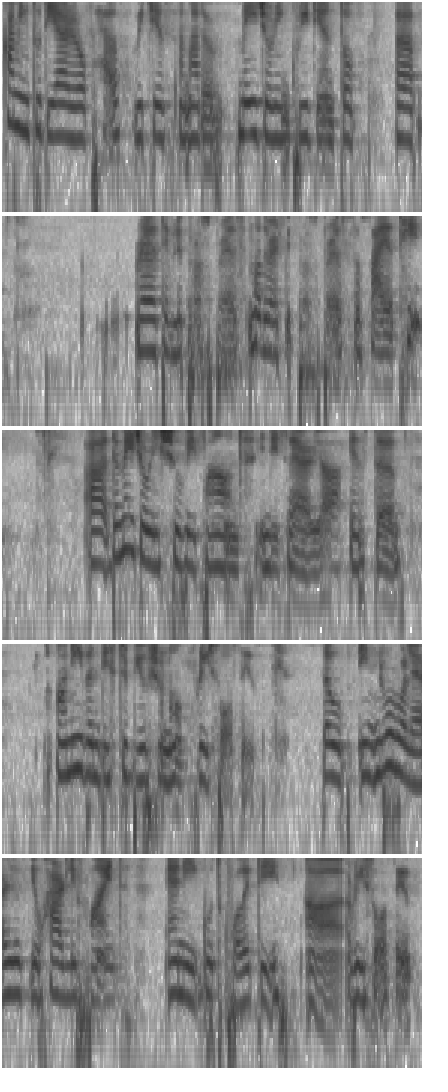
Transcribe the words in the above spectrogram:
Coming to the area of health, which is another major ingredient of uh, relatively prosperous, moderately prosperous society, uh, the major issue we found in this area is the uneven distribution of resources. So in rural areas, you hardly find any good quality uh, resources,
